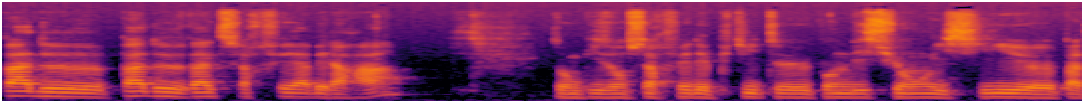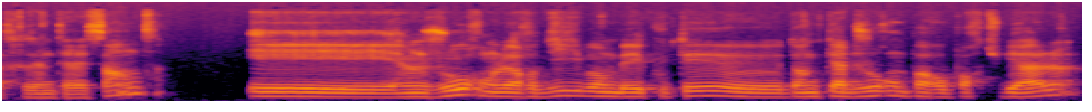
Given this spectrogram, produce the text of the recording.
pas, de, pas de vagues surfées à Bellara. Donc, ils ont surfé des petites conditions ici, euh, pas très intéressantes. Et un jour, on leur dit bon, ben, écoutez, dans quatre jours, on part au Portugal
